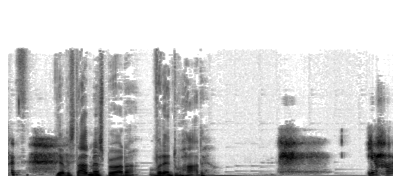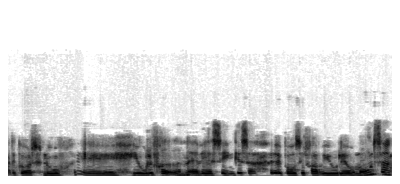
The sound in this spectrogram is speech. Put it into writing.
jeg vil starte med at spørge dig, hvordan du har det. Jeg har det godt nu. Øh, julefreden er ved at sænke sig, øh, bortset fra at vi jo laver morgensang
